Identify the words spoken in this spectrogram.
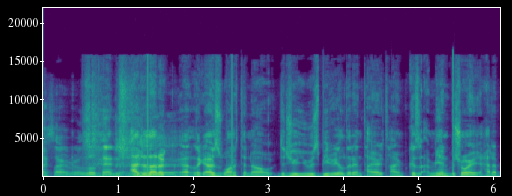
yeah. Sorry, bro. A little tangent. I just had a uh, like. I just wanted to know. Did you use Be Real that entire time? Because me and Bishoy had a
